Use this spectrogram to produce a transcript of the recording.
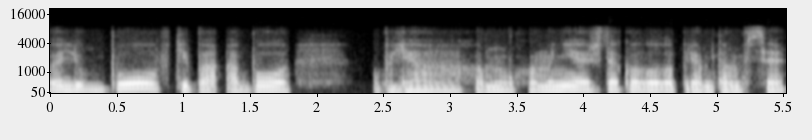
е, любов, типа, або бляха, муха, мені аж закололо прям там все.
